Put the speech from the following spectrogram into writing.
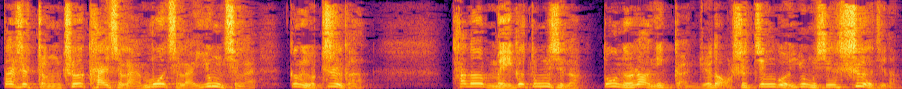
但是整车开起来、摸起来、用起来更有质感。它的每个东西呢，都能让你感觉到是经过用心设计的。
